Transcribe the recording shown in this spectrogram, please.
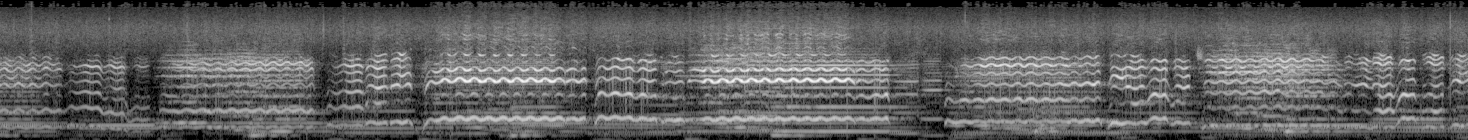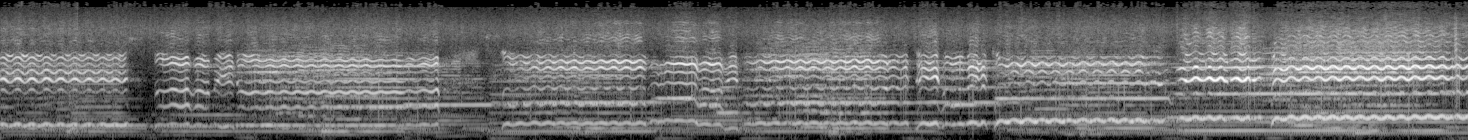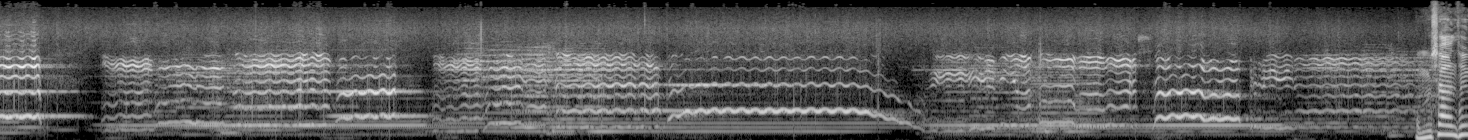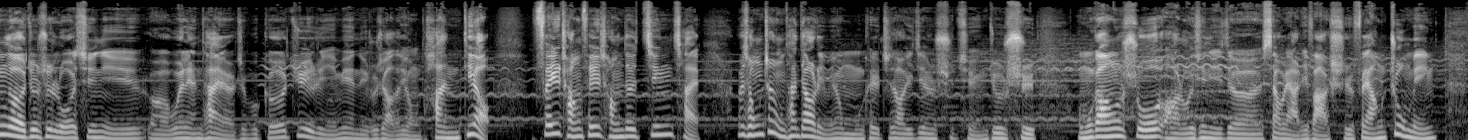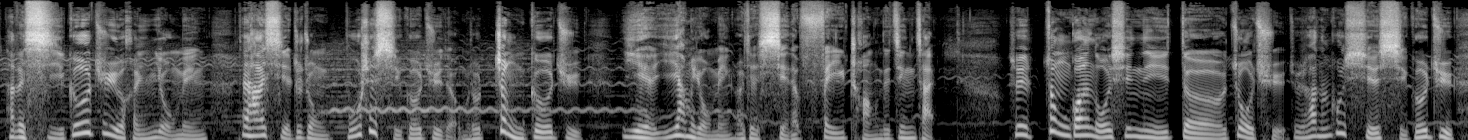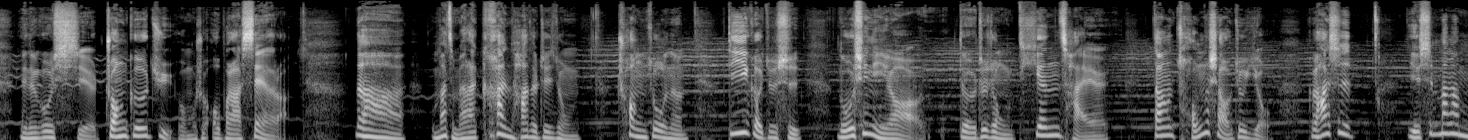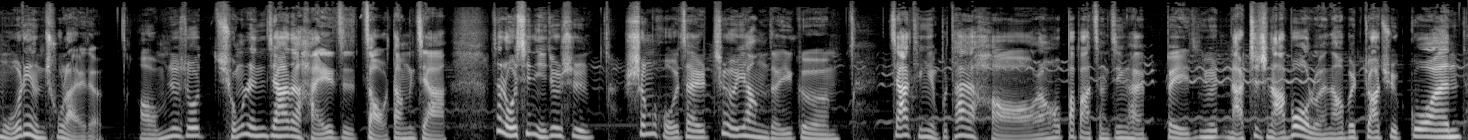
们现在听的就是罗西尼呃《威廉泰尔》这部歌剧里面女主角的咏叹调，非常非常的精彩。而从这种叹调里面，我们可以知道一件事情，就是我们刚刚说啊，罗西尼的塞维亚理发师非常著名，他的喜歌剧很有名，但他写这种不是喜歌剧的，我们说正歌剧也一样有名，而且写的非常的精彩。所以，纵观罗西尼的作曲，就是他能够写喜歌剧，也能够写庄歌剧。我们说 opera seria。那我们要怎么样来看他的这种创作呢？第一个就是罗西尼啊的这种天才，当从小就有，可他是也是慢慢磨练出来的啊。我们就说穷人家的孩子早当家，在罗西尼就是生活在这样的一个。家庭也不太好，然后爸爸曾经还被因为拿支持拿破仑，然后被抓去关，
